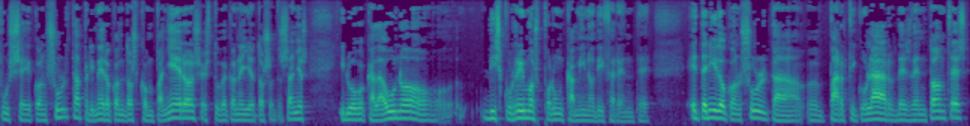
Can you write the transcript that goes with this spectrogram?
puse consulta, primero con dos compañeros, estuve con ellos dos o tres años, y luego cada uno discurrimos por un camino diferente. He tenido consulta eh, particular desde entonces,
